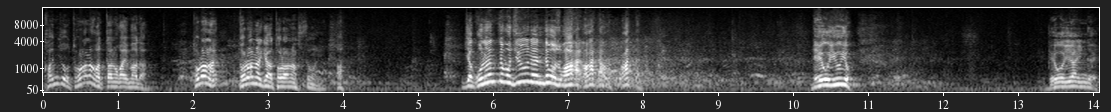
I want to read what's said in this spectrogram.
勘定取らなかったのかいまだ。取らない？取らなきゃ取らなくてもいい。あ。じゃあ5年でも10年でも分か分かった分かった。礼を言うよ。礼を言やいいんだよ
